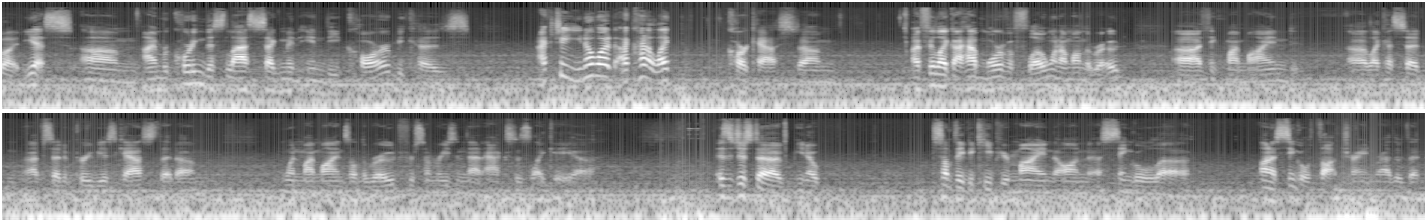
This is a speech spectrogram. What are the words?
But yes, um, I'm recording this last segment in the car because actually, you know what? I kind of like CarCast. Um, I feel like I have more of a flow when I'm on the road. Uh, I think my mind, uh, like I said, I've said in previous casts that um, when my mind's on the road for some reason that acts as like a uh, it's just a you know something to keep your mind on a single uh, on a single thought train rather than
